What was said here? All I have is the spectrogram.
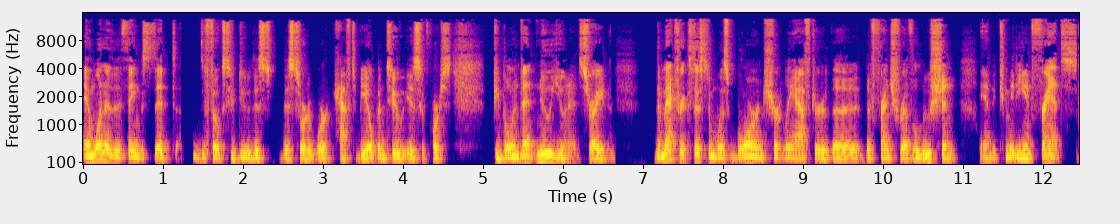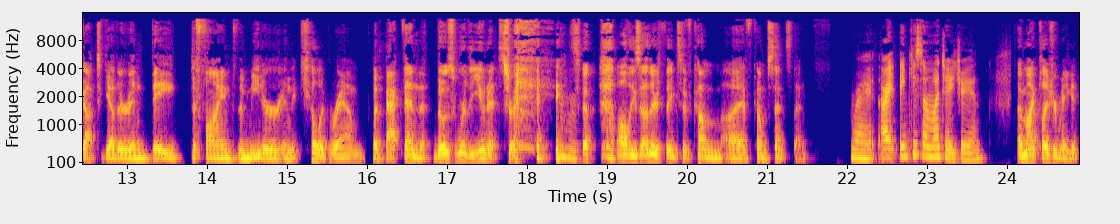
And one of the things that the folks who do this this sort of work have to be open to is, of course, people invent new units, right? The metric system was born shortly after the, the French Revolution, and a committee in France got together and they defined the meter in the kilogram. But back then, those were the units, right? Mm-hmm. so all these other things have come uh, have come since then. Right. All right. Thank you so much, Adrian. Uh, my pleasure, Meagan.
